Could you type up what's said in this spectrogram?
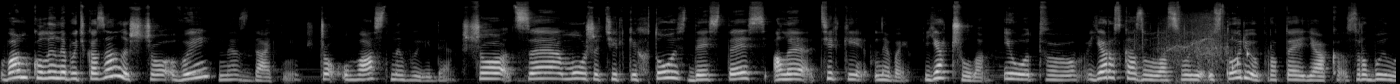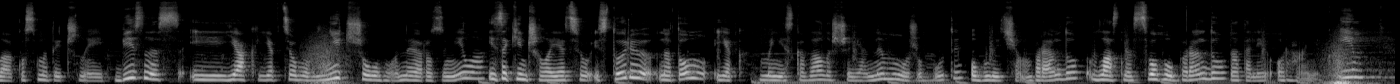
Вам коли-небудь казали, що ви не здатні, що у вас не вийде, що це може тільки хтось, десь десь, але тільки не ви. Я чула. І от е, я розказувала свою історію про те, як зробила косметичний бізнес, і як я в цьому нічого не розуміла. І закінчила я цю історію на тому, як мені сказали, що я не можу бути обличчям бренду, власне, свого бренду Наталі Органік. І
